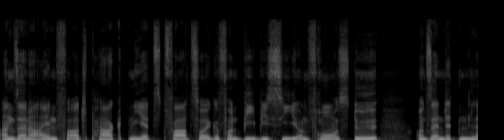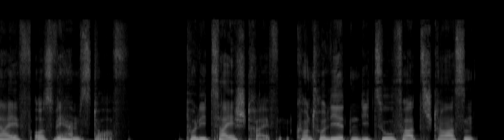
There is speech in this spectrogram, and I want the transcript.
An seiner Einfahrt parkten jetzt Fahrzeuge von BBC und France 2 und sendeten live aus Wermsdorf. Polizeistreifen kontrollierten die Zufahrtsstraßen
